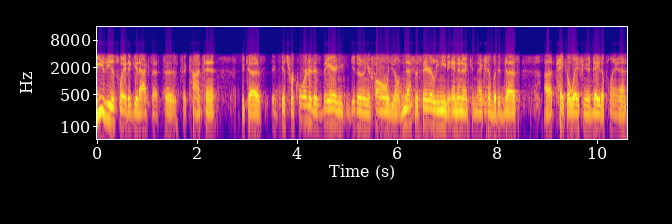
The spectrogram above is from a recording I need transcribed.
easiest way to get access to to content because it, it's recorded, it's there, and you can get it on your phone. You don't necessarily need an internet connection, but it does uh, take away from your data plan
